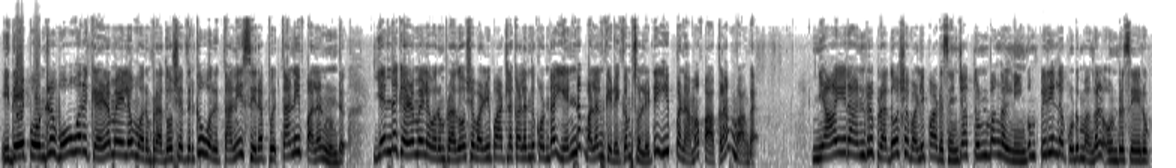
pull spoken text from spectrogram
இதே போன்று ஒவ்வொரு கிழமையிலும் வரும் பிரதோஷத்திற்கு ஒரு தனி சிறப்பு தனி பலன் உண்டு. எந்த கிழமையில வரும் பிரதோஷ வழிபாட்டில் கலந்து கொண்டா என்ன பலன் கிடைக்கும் சொல்லிட்டு இப்ப நாம பார்க்கலாம் வாங்க. ஞாயிறு அன்று பிரதோஷ வழிபாடு செஞ்சா துன்பங்கள் நீங்கும் பிரிந்த குடும்பங்கள் ஒன்று சேரும்.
